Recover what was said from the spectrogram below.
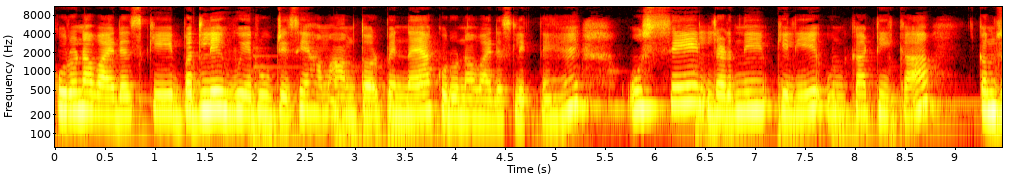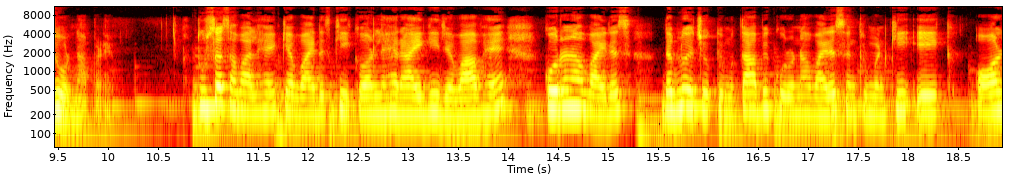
कोरोना वायरस के बदले हुए रूप जैसे हम आमतौर पर नया कोरोना वायरस लिखते हैं, उससे लड़ने के लिए उनका टीका कमज़ोर ना पड़े। दूसरा सवाल है, क्या वायरस की एक और लहर आएगी जवाब है, कोरोना वायरस डब्ल्यू के मुताबिक कोरोना वायरस संक्रमण की एक और,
